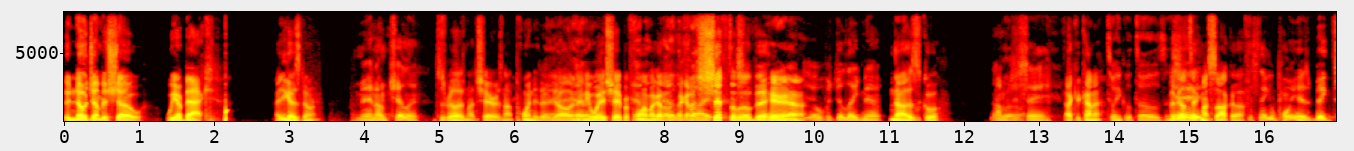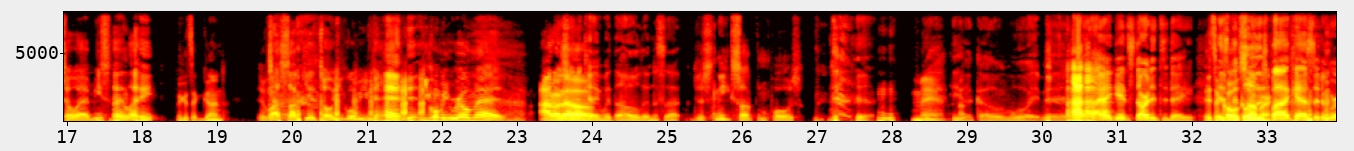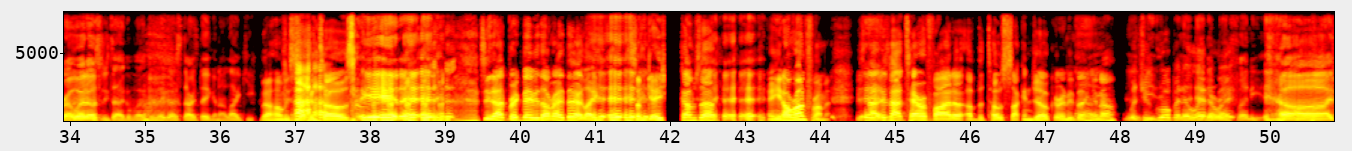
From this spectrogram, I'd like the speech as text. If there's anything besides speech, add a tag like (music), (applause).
The No Jumper Show. We are back. How you guys doing? Man, I'm chilling. Just realized my chair is not pointed at y'all in any way, shape, or form. I gotta, I gotta fight. shift a little bit here. Yeah. Yo, put your leg now. No, this is cool. I'm Well, just saying. I could kind of. (laughs) Twinkle toes. And Maybe I'll take my sock off. This nigga pointing his big toe at me, (laughs) son. Like, I think it's a gun. if I suck your toe, you gonna be (laughs) mad. you gonna be real mad. I don't shoulda know, came with the hole in the sock. Just sneak suck them paws. (laughs) man. He's a cold boy, (laughs) man. I ain't getting started today. It's a it's cold the coolest summer. podcast in the world. What else we (laughs) talk about? Because they're gonna start thinking I like you. The homie sucking toes. Yeah, that- See that Bricc Baby though, right there. Like some gay shit comes up, and he don't run from it. He's not. He's not terrified of, of the toe sucking joke or anything. You know. But you grew up in Atlanta, it'd right? Funny. Oh,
